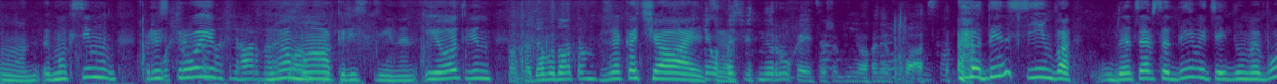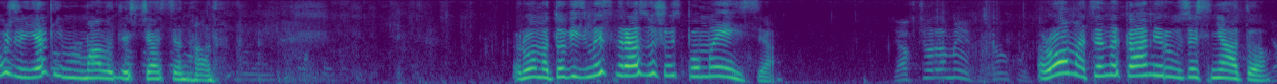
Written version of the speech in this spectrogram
Он, Максим пристроїв гамак Крістінин. І от він Так, а де вода там? вже качається. Ось він не рухається, щоб в нього не впасти. Один Сімба на це все дивиться і думає, боже, як їм мало для щастя треба. Рома, то візьми зразу щось помийся. Я вчора мився, що ви хочете? Рома, це на камеру вже знято. Я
